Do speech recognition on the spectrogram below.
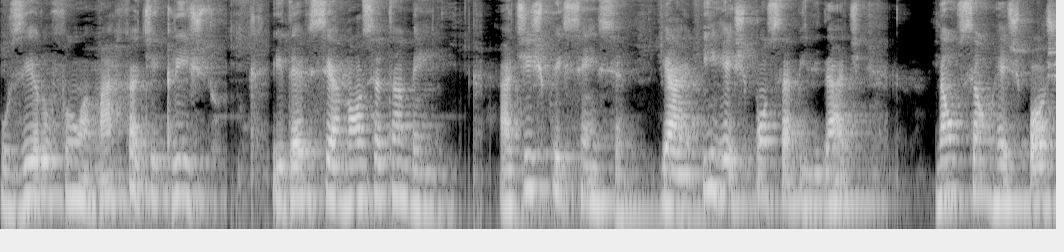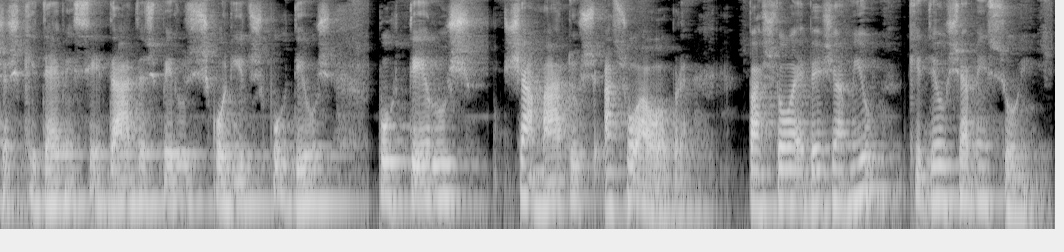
O zelo foi uma marca de Cristo e deve ser a nossa também. A displicência e a irresponsabilidade não são respostas que devem ser dadas pelos escolhidos por Deus por tê-los chamados à sua obra. Pastor Heber Jamil, que Deus te abençoe.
